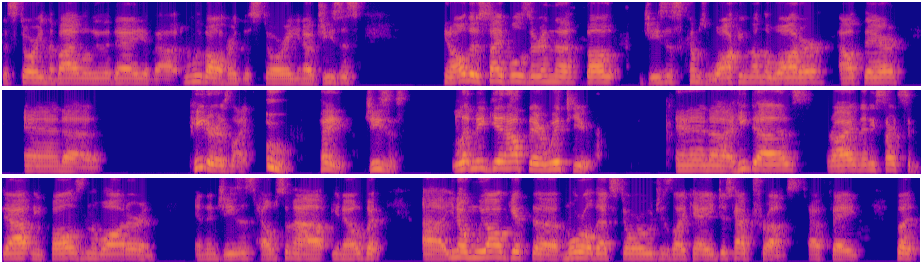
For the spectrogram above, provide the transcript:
the story in the Bible the other day about, and we've all heard this story. You know, Jesus. You know, all the disciples are in the boat. Jesus comes walking on the water out there, and uh, Peter is like, "Ooh, hey, Jesus, let me get out there with you." And uh, he does, right? And then he starts to doubt, and he falls in the water, and and then Jesus helps him out, you know. But uh, you know, we all get the moral of that story, which is like, hey, just have trust, have faith. But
